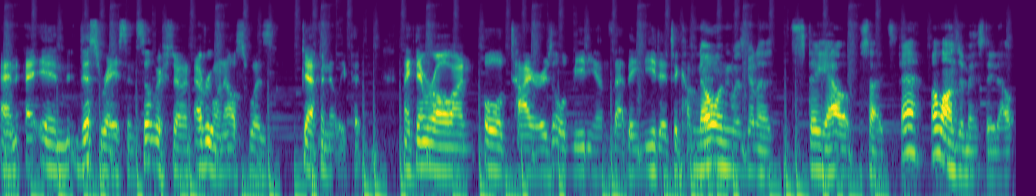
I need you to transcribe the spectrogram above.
and uh, in this race in Silverstone, everyone else was definitely pitting. Like they were all on old tires, old mediums that they needed to come. No one was gonna stay out besides. Eh, Alonso may have stayed out.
